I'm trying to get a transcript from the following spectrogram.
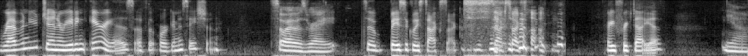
revenue generating areas of the organization. So I was right. So basically, stocks. stocks. Stocks.com. Are you freaked out yet? yeah.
